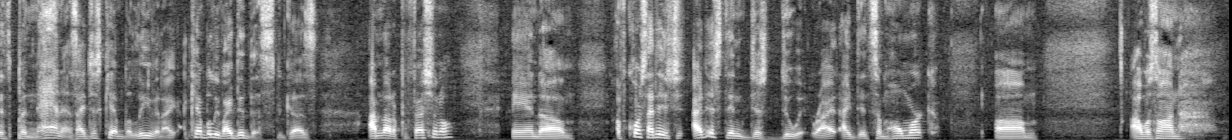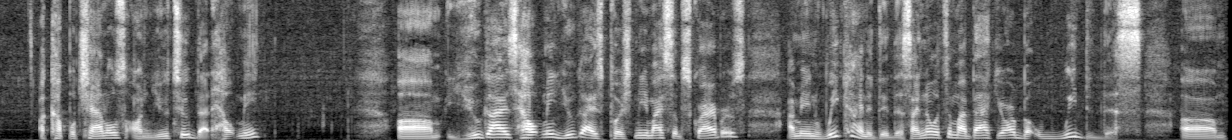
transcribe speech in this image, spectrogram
it's bananas. I just can't believe it. I, I can't believe I did this because I'm not a professional. And um, of course, I didn't. I just didn't just do it. Right? I did some homework. Um, I was on a couple channels on YouTube that helped me. Um, you guys helped me. You guys pushed me. My subscribers. I mean, we kind of did this. I know it's in my backyard, but we did this. Um,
